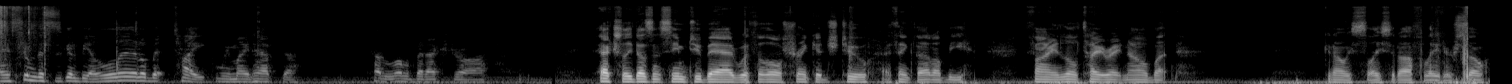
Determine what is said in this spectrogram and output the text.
I assume this is going to be a little bit tight. We might have to cut a little bit extra off. Actually doesn't seem too bad with a little shrinkage too. I think that'll be fine. A little tight right now, but I can always slice it off later. So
